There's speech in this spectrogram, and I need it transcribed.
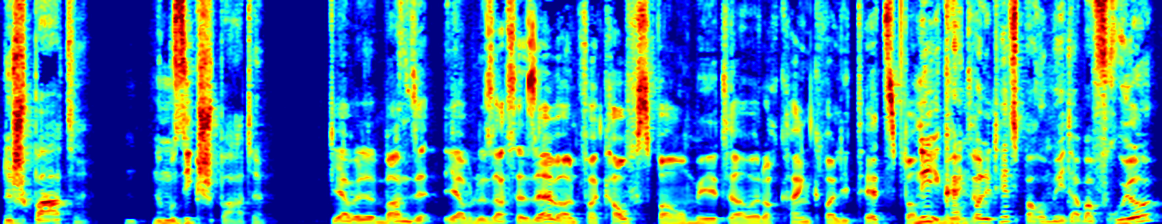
eine Sparte, eine Musiksparte. Ja, aber, dann waren sie, ja, aber du sagst ja selber ein Verkaufsbarometer, aber doch kein Qualitätsbarometer. Nee, kein Qualitätsbarometer, aber früher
